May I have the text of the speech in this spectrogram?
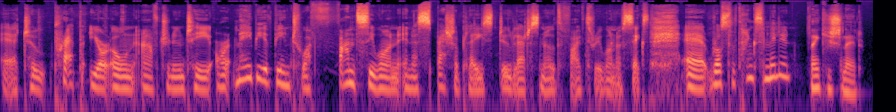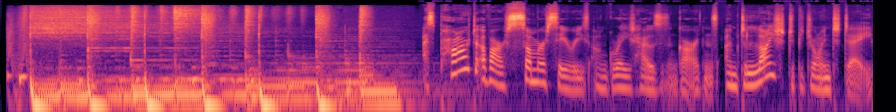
uh, to prep your own afternoon tea, or maybe you've been to a fancy one in a special place. Do let us know the 53106. Russell, thanks a million. Thank you, Sinead. As part of our summer series on great houses and gardens, I'm delighted to be joined today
